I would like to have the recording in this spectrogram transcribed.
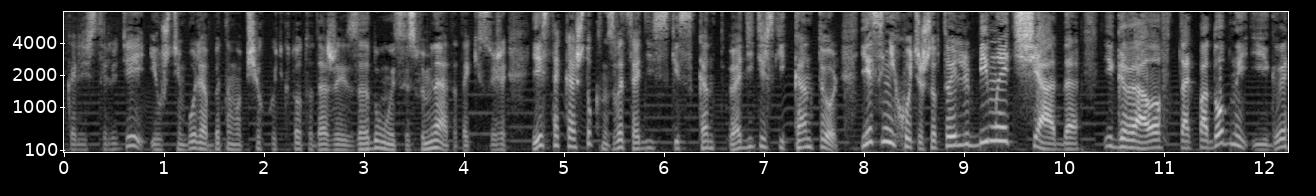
количество людей, и уж тем более об этом вообще хоть кто-то даже задумывается и вспоминает о таких случаях. Есть такая штука, называется родительский, кон... родительский контроль. Если не хочешь, чтобы твоя любимая чада играла в так подобные игры,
